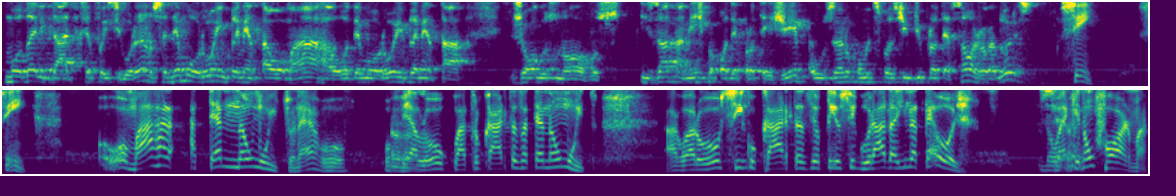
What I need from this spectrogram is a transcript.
modalidades que você foi segurando? Você demorou a implementar o Omaha ou demorou a implementar jogos novos exatamente para poder proteger, usando como dispositivo de proteção aos jogadores? Sim, sim. O Omaha até não muito, né? O, o uhum. PLO, quatro cartas, até não muito. Agora, o cinco cartas eu tenho segurado ainda até hoje. Não é que não forma,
